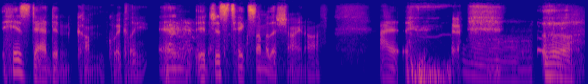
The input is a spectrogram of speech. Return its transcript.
his dad didn't come quickly, and it just takes some of the shine off. I. oh,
